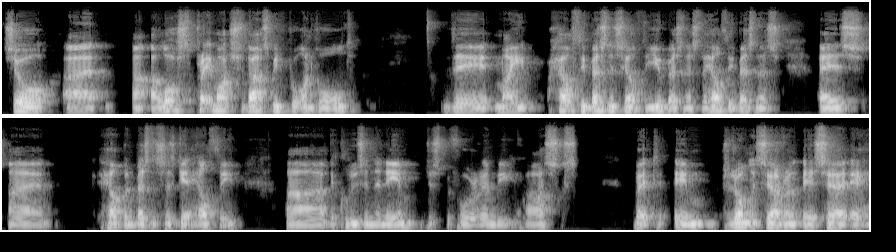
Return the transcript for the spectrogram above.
So uh, I lost pretty much. That's been put on hold the my healthy business, healthy you business, the healthy business is uh, helping businesses get healthy. Uh, the clues in the name, just before anybody asks. But um, predominantly serving, uh, uh,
